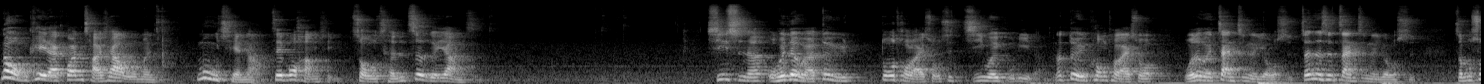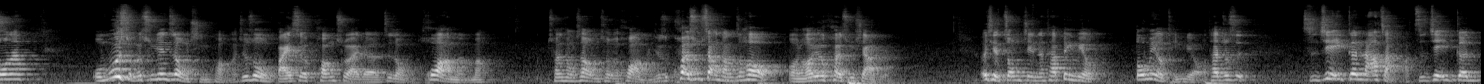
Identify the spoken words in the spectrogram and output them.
那我们可以来观察一下我们目前啊这波行情走成这个样子。其实呢，我会认为啊，对于多头来说是极为不利的。那对于空头来说，我认为占尽了优势，真的是占尽了优势。怎么说呢？我们为什么出现这种情况啊？就是我们白色框出来的这种画门嘛，传统上我们称为画门，就是快速上涨之后哦，然后又快速下跌，而且中间呢，它并没有都没有停留，它就是直接一根拉涨啊，直接一根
